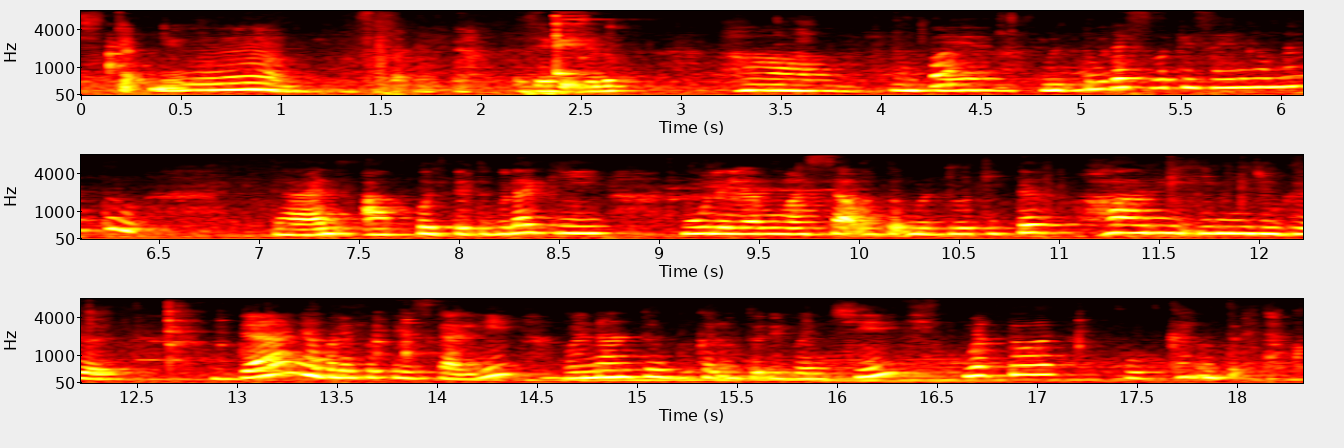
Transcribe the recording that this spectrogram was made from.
Sedapnya. sedap. Dah, Aziz ambil dulu. Ha, nampak? Betul dah semakin sayang dengan menantu. Dan apa kita tunggu lagi? Mulalah memasak untuk mertua kita hari ini juga. Dan yang paling penting sekali, menantu bukan untuk dibenci, mertua bukan untuk ditakut.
